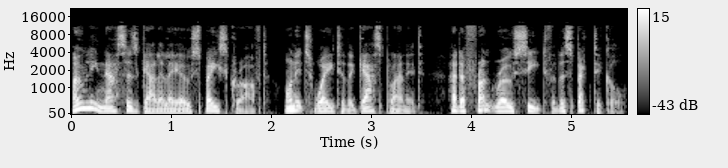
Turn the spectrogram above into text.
Only NASA's Galileo spacecraft, on its way to the gas planet, had a front row seat for the spectacle.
